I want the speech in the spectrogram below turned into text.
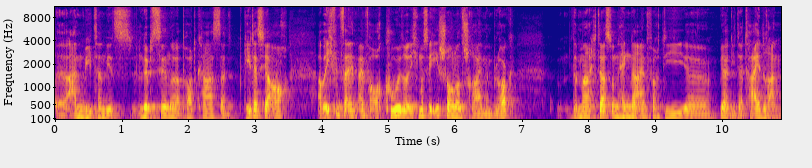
äh, Anbietern wie jetzt Libsyn oder Podcast, dann geht das ja auch. Aber ich finde es einfach auch cool, so ich muss ja eh Shownotes schreiben im Blog. Dann mache ich das und hänge da einfach die, äh, ja, die Datei dran.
